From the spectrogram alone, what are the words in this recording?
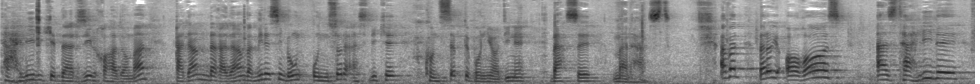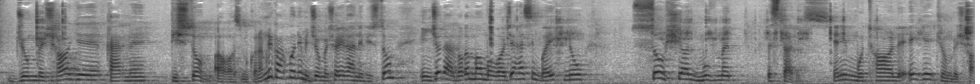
تحلیلی که در زیر خواهد آمد. قدم به قدم و می‌رسیم به اون عنصر اصلی که کنسپت بنیادین بحث من هست. اول برای آغاز از تحلیل جنبش های قرن بیستم آغاز می‌کنم. نگاه کنیم این جنبش های قرن بیستم. اینجا در واقع ما مواجه هستیم با یک نوع social movement studies یعنی مطالعه جنبش ها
